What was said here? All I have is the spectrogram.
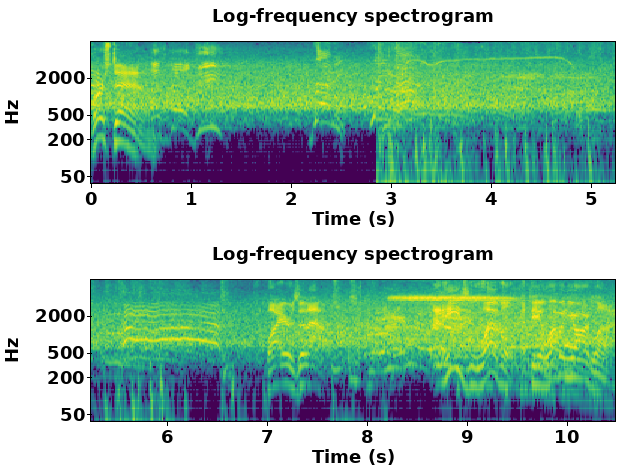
First down. Let's go, D. Ready. Ah! Fires it out. And he's level at the 11-yard line.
